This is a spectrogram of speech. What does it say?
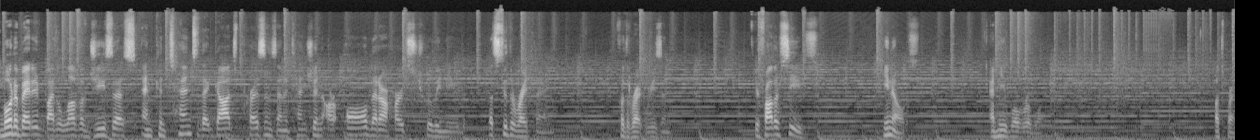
Motivated by the love of Jesus and content that God's presence and attention are all that our hearts truly need. Let's do the right thing for the right reason. Your Father sees, He knows, and He will reward. Let's pray.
